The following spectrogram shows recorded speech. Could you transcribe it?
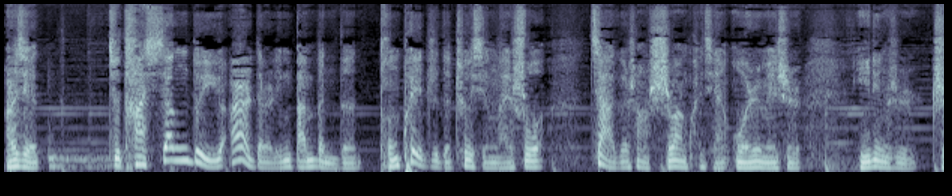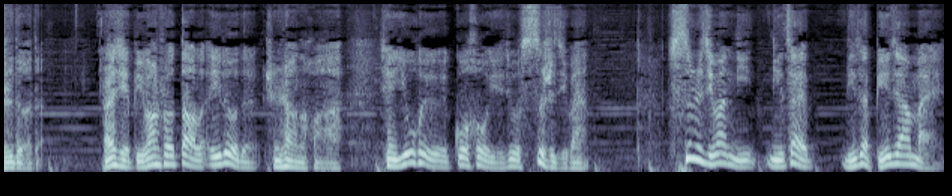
而且，就它相对于二点零版本的同配置的车型来说，价格上十万块钱，我认为是一定是值得的。而且，比方说到了 A 六的身上的话啊，现在优惠过后也就四十几万，四十几万你你在你在别家买，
